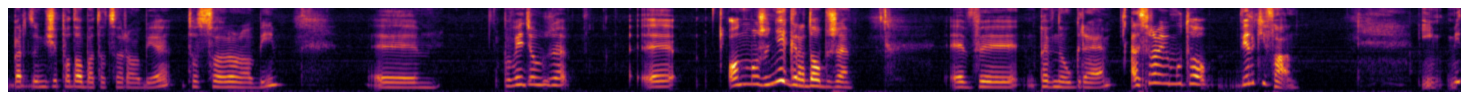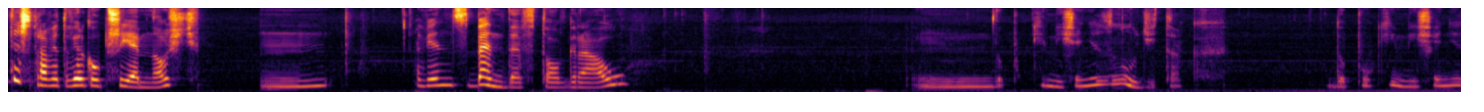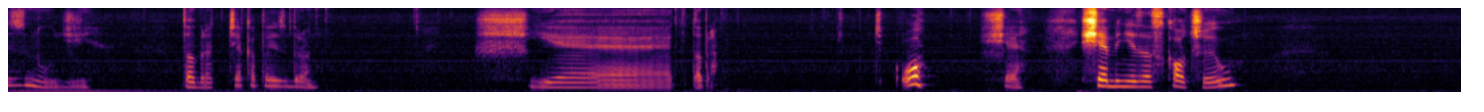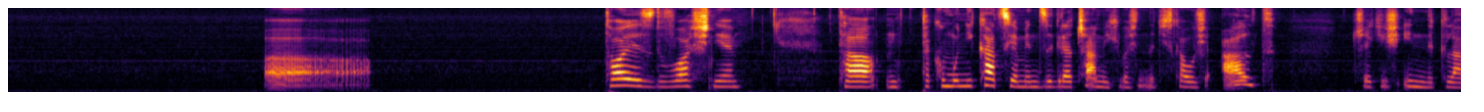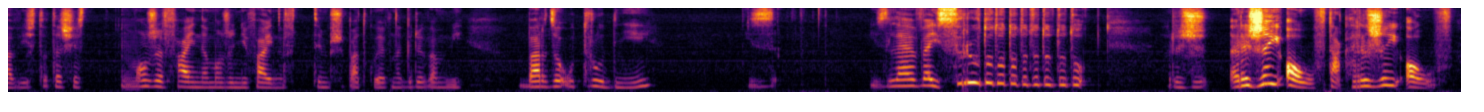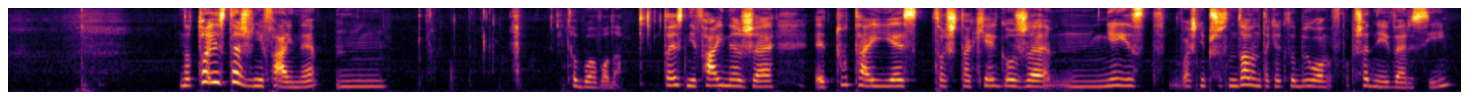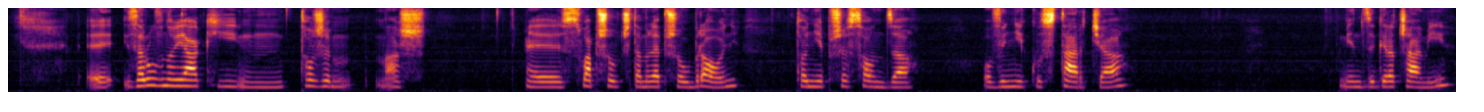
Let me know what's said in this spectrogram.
Bardzo mi się podoba to, co robię, to, co robi. Ym, powiedział, że y, on może nie gra dobrze y, w pewną grę, ale sprawia mu to wielki fan. I mi też sprawia to wielką przyjemność. Mm, więc będę w to grał. Mm, dopóki mi się nie znudzi, tak. Dopóki mi się nie znudzi. Dobra, jaka to jest broń? Shit. Dobra. O! się, się mnie zaskoczył. A to jest właśnie ta, ta komunikacja między graczami. Chyba się naciskało się Alt czy jakiś inny klawisz. To też jest może fajne, może nie fajne. W tym przypadku, jak nagrywam, mi bardzo utrudni. I z, i z lewej, sru, tu, tu, tu, tu, tu, tu, tu. Ołów, tak, ryżyj ołów. No to jest też niefajne. Mm. To była woda. To jest niefajne, że y, tutaj jest coś takiego, że mm, nie jest właśnie przesądzone tak jak to było w poprzedniej wersji. Y, Zarówno jak i mm, to, że masz y, słabszą czy tam lepszą broń, to nie przesądza o wyniku starcia między graczami.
